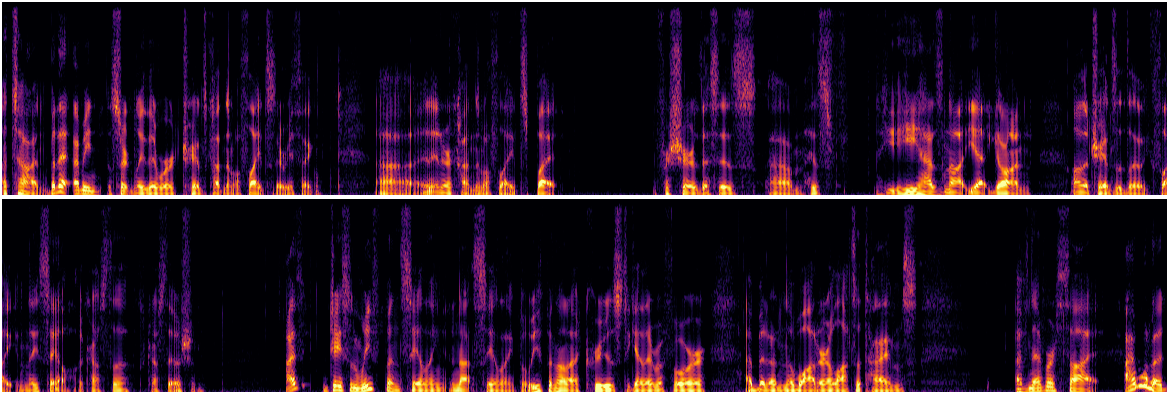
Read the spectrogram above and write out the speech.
a ton. But I mean, certainly there were transcontinental flights and everything, uh, and intercontinental flights. But for sure, this is um, his. He he has not yet gone on the transatlantic flight, and they sail across the across the ocean. I think Jason, we've been sailing, not sailing, but we've been on a cruise together before. I've been on the water lots of times. I've never thought I want to.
